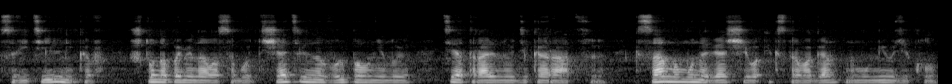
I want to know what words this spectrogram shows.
светильников, что напоминала собой тщательно выполненную театральную декорацию к самому навязчиво экстравагантному мюзиклу,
